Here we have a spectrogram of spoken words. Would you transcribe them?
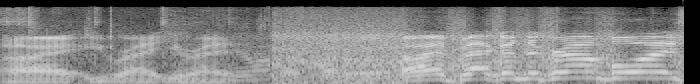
All right, you're right, you're right. All right, back on the ground, boys.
